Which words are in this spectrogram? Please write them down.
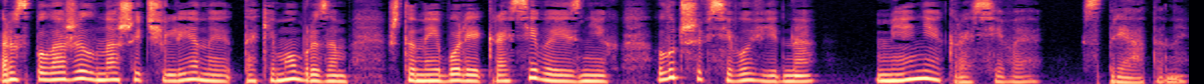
расположил наши члены таким образом, что наиболее красивые из них лучше всего видно, менее красивые спрятаны.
